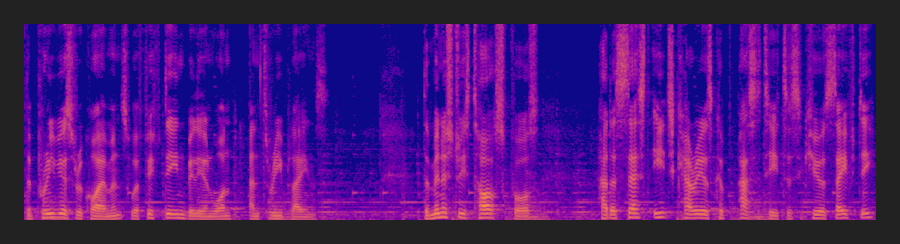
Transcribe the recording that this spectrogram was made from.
The previous requirements were 15 billion won and 3 planes. The ministry's task force had assessed each carrier's capacity to secure safety,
